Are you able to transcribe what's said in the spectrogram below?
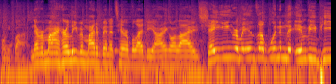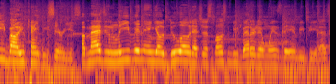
25. Never mind, her leaving might have been a terrible idea. I ain't gonna lie. Shay Ingram ends up winning the MVP, bro. You can't be serious. Imagine leaving in your duo that you're supposed to be better than wins the MVP. That's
